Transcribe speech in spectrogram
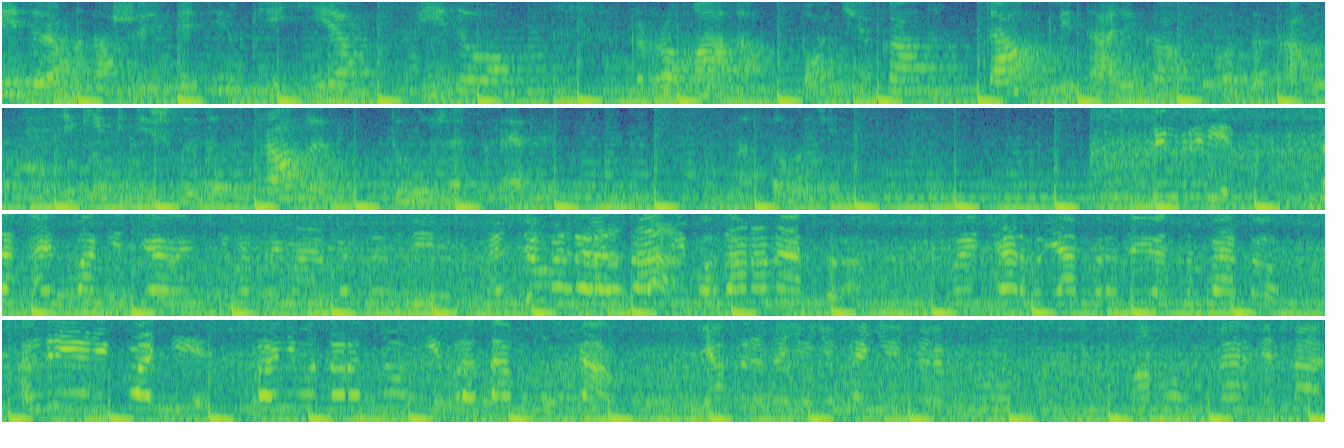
Лідерами нашої п'ятірки є відео Романа Пончика та Віталіка Козака, які підійшли до справи дуже креативно. Насолоджуйтесь! Всім привіт! Це Ice Bucket Challenge і ми приймаємо виклик від Тараса і Богдана Нестора. В свою чергу я передаю естафету Андрію Рікоті, Броніву Тарасу і братам Глушкам. Я передаю Євгенію Черепку, Павлу Сверді та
